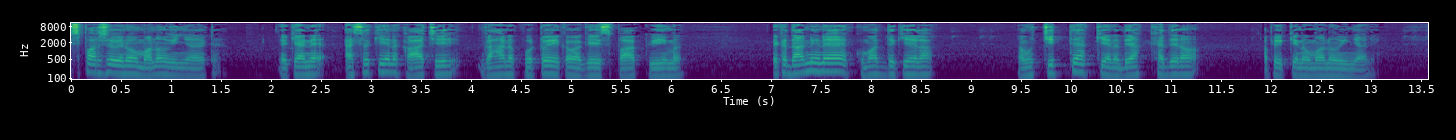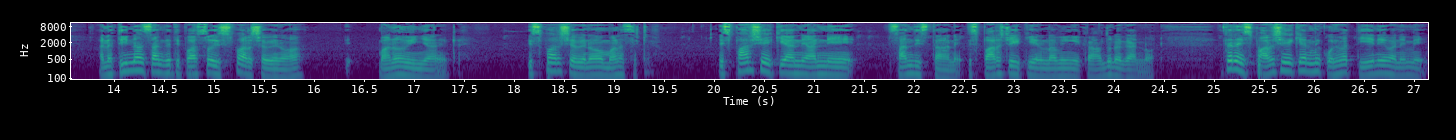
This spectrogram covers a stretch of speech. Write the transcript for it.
ස්පර්ශ වෙනව මනෝ විඥානට ඒ කියන්නේ ඇස කියන කාචේ ගහන ෆොටෝ එක වගේ ස්පාක් වීම. ඒක දන්නේ නැහැ කුමක්ද කියලා. නමුත් චිත්තයක් කියන දෙයක් හැදෙනවා අපි කියන මනෝ විඥානේ. අන තින්නම් සංගති පස්සෝ ස්පර්ශ වෙනවා මනෝ විඥානෙට ස්පර්ශ වෙනවා මනසට. ස්පර්ශය කියන්නේ අන්නේ සංදිස්ථානේ ස්පර්ශය කියන නමින් එක හඳුන ගන්නවා එතන ස්පර්ශය කියන්නේ මේ කොහෙවත් තියෙනේව නෙමෙයි.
